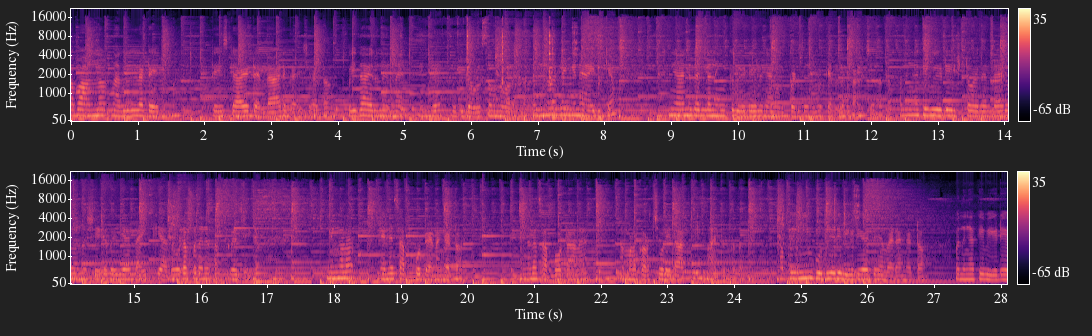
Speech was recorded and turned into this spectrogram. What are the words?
അപ്പോൾ അന്ന് നല്ല ടേ ടേസ്റ്റായിട്ട് എല്ലാവരും കഴിച്ചു കേട്ടോ. അപ്പോൾ ഇതായിരുന്നു ഇന്ന് എന്റെ ഒരു ദിവസം എന്ന് പറയുന്നത്. അപ്പോൾ നിങ്ങളെല്ലാം ഇങ്ങനെ ആയിരിക്കാം. ഞാനിതെല്ലാം നിങ്ങൾക്ക് വീഡിയോയിൽ ഞാൻ ഉൾപ്പെടുത്തി നിങ്ങൾക്കെല്ലാം കാണിച്ചു തന്നത് അപ്പോൾ നിങ്ങൾക്ക് ഈ വീഡിയോ ഇഷ്ടമായാലും എല്ലാവരും ഒന്ന് ഷെയർ ചെയ്യുക ലൈക്ക് ചെയ്യുക അതോടൊപ്പം തന്നെ സബ്സ്ക്രൈബ് ചെയ്യുക. നിങ്ങൾ എന്നെ സപ്പോർട്ട് ചെയ്യണം കേട്ടോ. നിങ്ങളുടെ സപ്പോർട്ടാണ് നമ്മളെ കുറച്ചുകൂടി ഇതാക്കി മാറ്റുന്നത്. അപ്പോൾ ഇനിയും പുതിയൊരു വീഡിയോ ആയിട്ട് ഞാൻ വരാം കേട്ടോ. അപ്പോൾ നിങ്ങൾക്ക് ഈ വീഡിയോ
